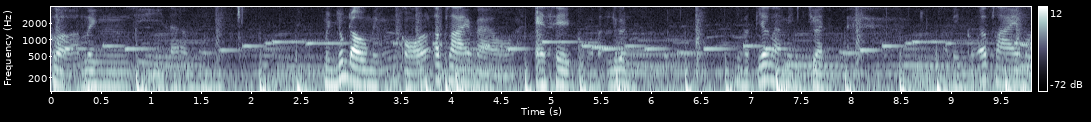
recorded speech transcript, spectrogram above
của mình thì là mình lúc đầu mình cũng có apply vào EC của bạn Lươn. Nhưng mà tiếc là mình trượt. Mình cũng apply một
